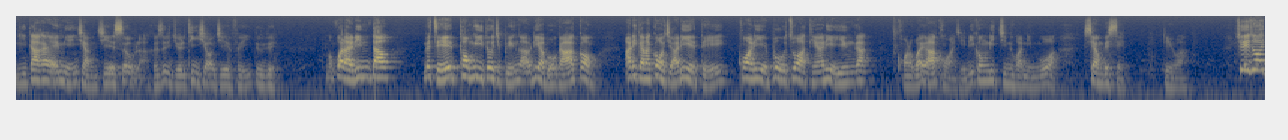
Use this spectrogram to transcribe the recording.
你大概也勉强接受了，可是你觉得啼笑皆非，对不对？我来恁兜要坐碰意倒一边后，你也无甲我讲。啊！你敢若顾食你的茶，看你的报纸，听你的音乐，看了歹甲我看者。你讲你真欢迎我，想要说，对啊。所以说，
